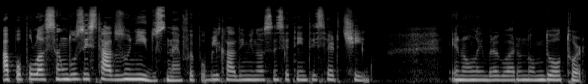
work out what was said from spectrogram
a população dos Estados Unidos, né? Foi publicado em 1970 esse artigo. Eu não lembro agora o nome do autor,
